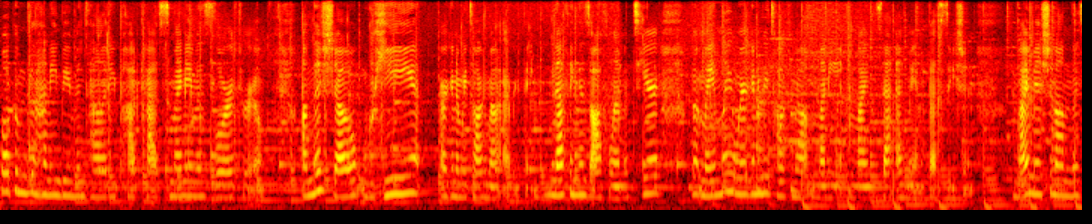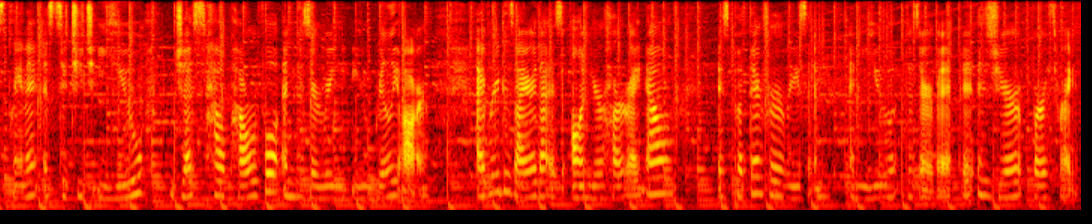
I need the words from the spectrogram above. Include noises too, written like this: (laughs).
Welcome to the Honeybee Mentality Podcast. My name is Laura Drew. On this show, we are going to be talking about everything. Nothing is off limits here, but mainly we're going to be talking about money, mindset, and manifestation. My mission on this planet is to teach you just how powerful and deserving you really are. Every desire that is on your heart right now is put there for a reason, and you deserve it. It is your birthright.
